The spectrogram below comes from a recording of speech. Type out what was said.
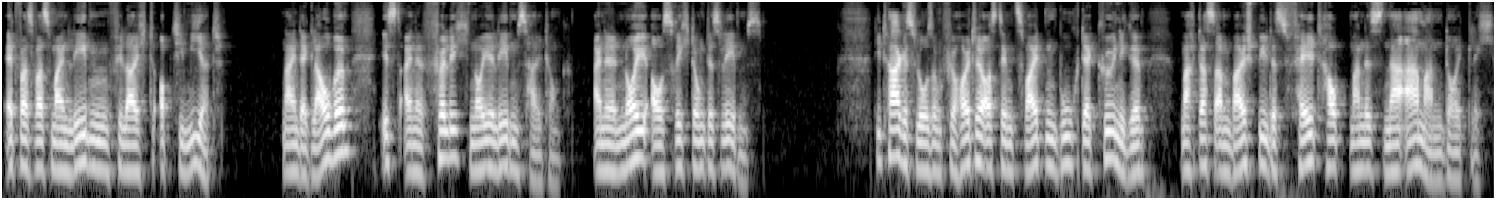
etwas, was mein Leben vielleicht optimiert. Nein, der Glaube ist eine völlig neue Lebenshaltung eine Neuausrichtung des Lebens. Die Tageslosung für heute aus dem zweiten Buch der Könige macht das am Beispiel des Feldhauptmannes Naaman deutlich.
